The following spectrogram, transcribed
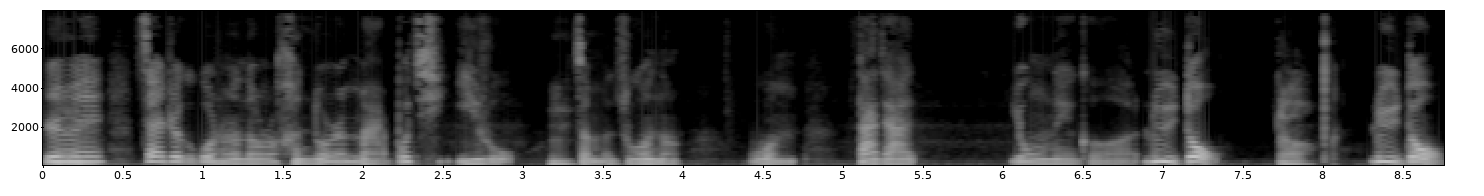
因为在这个过程当中，很多人买不起义乳，嗯。怎么做呢？我们大家用那个绿豆，啊，绿豆，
